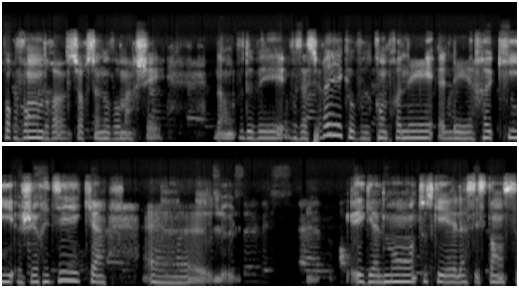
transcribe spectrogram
pour vendre sur ce nouveau marché? Donc, vous devez vous assurer que vous comprenez les requis juridiques, euh, également tout ce qui est l'assistance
